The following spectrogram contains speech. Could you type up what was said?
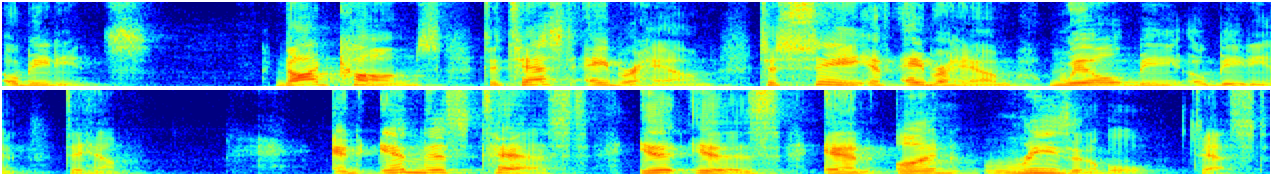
obedience. God comes to test Abraham to see if Abraham will be obedient to him. And in this test, it is an unreasonable test.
